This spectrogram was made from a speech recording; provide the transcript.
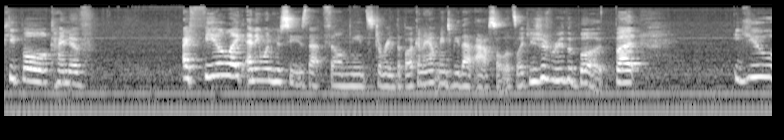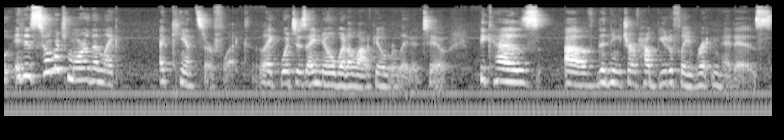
people kind of. I feel like anyone who sees that film needs to read the book, and I don't mean to be that asshole. It's like you should read the book, but you, it is so much more than like a cancer flick, like which is I know what a lot of people related to, because of the nature of how beautifully written it is,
